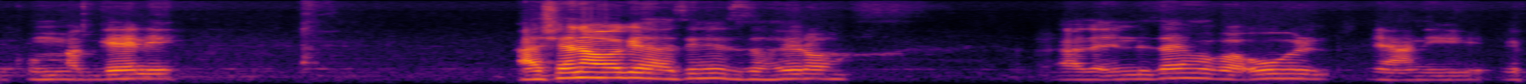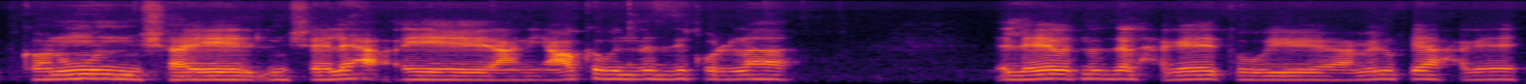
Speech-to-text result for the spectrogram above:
يكون مجاني عشان أواجه هذه الظاهرة لأن زي ما بقول يعني القانون مش هي... مش هيلاحق يعني يعاقب الناس دي كلها اللي هي بتنزل حاجات ويعملوا فيها حاجات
